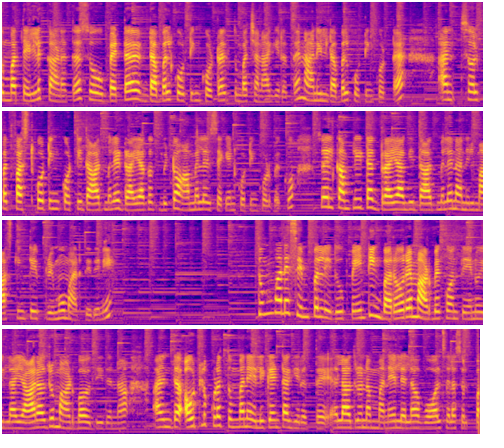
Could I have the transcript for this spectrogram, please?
ತುಂಬ ತೆಳ್ಳಗೆ ಕಾಣುತ್ತೆ. ಸೊ ಬೆಟರ್ ಡಬಲ್ ಕೋಟಿಂಗ್ ಕೊಟ್ಟರೆ ತುಂಬ ಚೆನ್ನಾಗಿರುತ್ತೆ. ನಾನಿಲ್ಲಿ ಡಬಲ್ ಕೋಟಿಂಗ್ ಕೊಟ್ಟೆ. ಆ್ಯಂಡ್ ಸ್ವಲ್ಪ ಫಸ್ಟ್ ಕೋಟಿಂಗ್ ಕೊಟ್ಟಿದ್ದಾದಮೇಲೆ ಡ್ರೈ ಆಗೋಕೆ ಬಿಟ್ಟು ಆಮೇಲೆ ಸೆಕೆಂಡ್ ಕೋಟಿಂಗ್ ಕೊಡಬೇಕು. ಸೊ ಇಲ್ಲಿ ಕಂಪ್ಲೀಟಾಗಿ ಡ್ರೈ ಆಗಿದ್ದಾದಮೇಲೆ ನಾನು ಇಲ್ಲಿ ಮಾಸ್ಕಿಂಗ್ ಟೇಪ್ ರಿಮೂವ್ ಮಾಡ್ತಿದ್ದೀನಿ. ತುಂಬಾ ಸಿಂಪಲ್ ಇದು. ಪೇಂಟಿಂಗ್ ಬರೋರೇ ಮಾಡಬೇಕು ಅಂತ ಏನೂ ಇಲ್ಲ. ಯಾರಾದರೂ ಮಾಡ್ಬೋದು ಇದನ್ನು. ಆ್ಯಂಡ್ ಔಟ್ಲುಕ್ ಕೂಡ ತುಂಬಾ ಎಲಿಗೆಂಟ್ ಆಗಿರುತ್ತೆ. ಎಲ್ಲಾದರೂ ನಮ್ಮ ಮನೆಯಲ್ಲೆಲ್ಲ ವಾಲ್ಸ್ ಎಲ್ಲ ಸ್ವಲ್ಪ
